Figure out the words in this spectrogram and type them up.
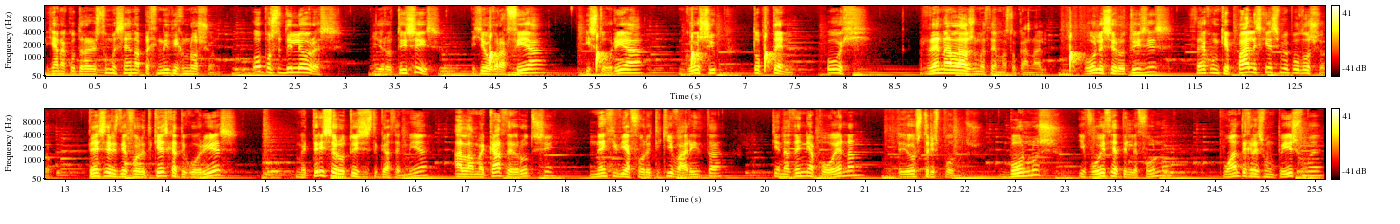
για να κοντραριστούμε σε ένα παιχνίδι γνώσεων. Όπως στην τηλεόραση. Οι ερωτήσεις, γεωγραφία, ιστορία, gossip, top 10. Όχι, δεν αλλάζουμε θέμα στο κανάλι. Όλες οι ερωτήσεις θα έχουν και πάλι σχέση με ποδόσφαιρο. Τέσσερις διαφορετικές κατηγορίες, με τρεις ερωτήσεις στην κάθε μία, αλλά με κάθε ερώτηση να έχει διαφορετική βαρύτητα και να δίνει από έναν έως τρεις πόντους. Μπόνους, η βοήθεια τηλεφώνου, που αν τη χρησιμοποιήσουμε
